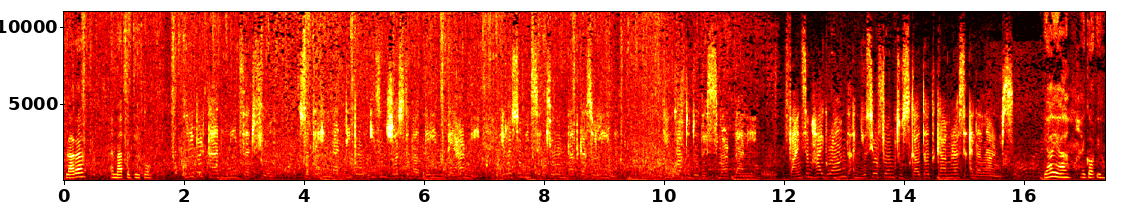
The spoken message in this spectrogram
Clara, I'm at the depot. Libertad needs that fuel. So taking that depot isn't just about dealing with the army. It also means securing that gasoline. You've got to do this smart, Danny. Find some high ground and use your phone to scout out cameras and alarms. Yeah, yeah, I got you.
